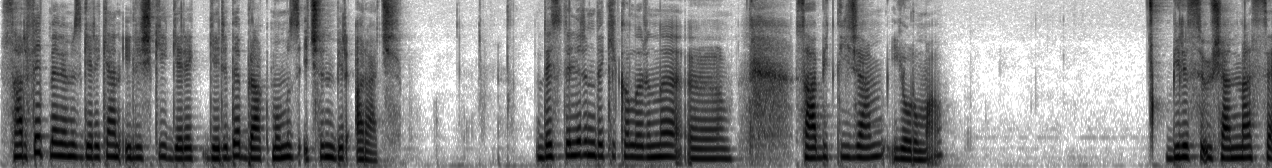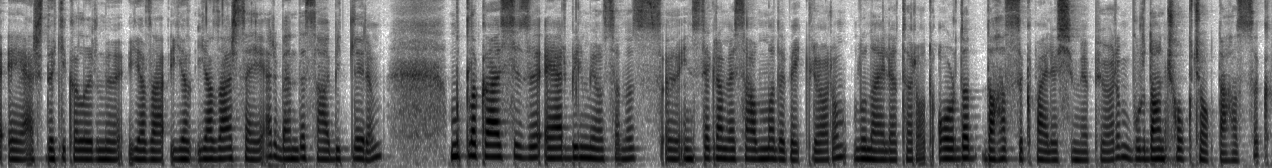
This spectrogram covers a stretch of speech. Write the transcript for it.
sarf etmememiz gereken ilişkiyi gerek, geride bırakmamız için bir araç. Destelerin dakikalarını e, sabitleyeceğim yoruma birisi üşenmezse eğer dakikalarını yazar, yazarsa eğer ben de sabitlerim. Mutlaka sizi eğer bilmiyorsanız e, Instagram hesabıma da bekliyorum. Luna ile Tarot. Orada daha sık paylaşım yapıyorum. Buradan çok çok daha sık.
